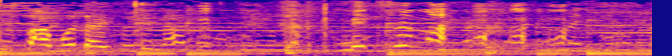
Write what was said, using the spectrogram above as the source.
Ang samo dahil ito natin. Mix na.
